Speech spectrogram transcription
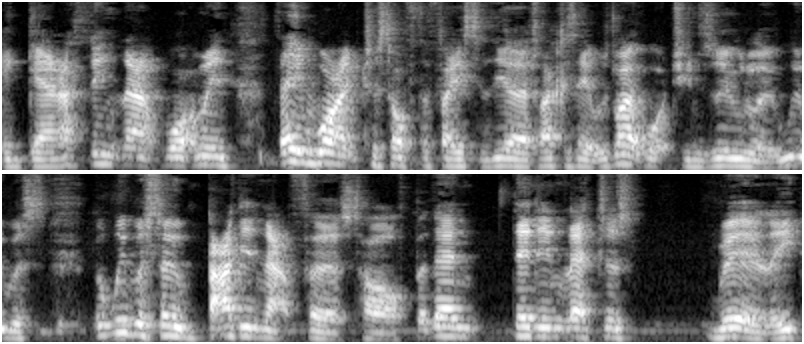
again. I think that what I mean, they wiped us off the face of the earth. Like I say, it was like watching Zulu. We was, but we were so bad in that first half. But then they didn't let us really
